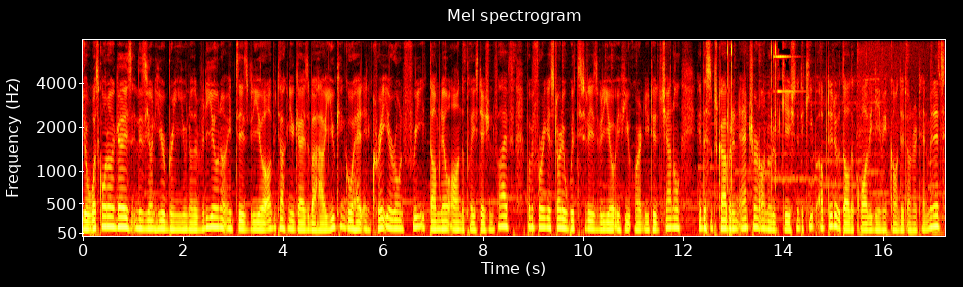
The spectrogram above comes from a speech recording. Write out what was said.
Yo, what's going on guys? Nizeon here bringing you another video. Now in today's video, I'll be talking to you guys about how you can go ahead and create your own free thumbnail on the PlayStation 5. But before I get started with today's video, if you aren't new to the channel, hit the subscribe button and turn on notifications to keep updated with all the quality gaming content under 10 minutes.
